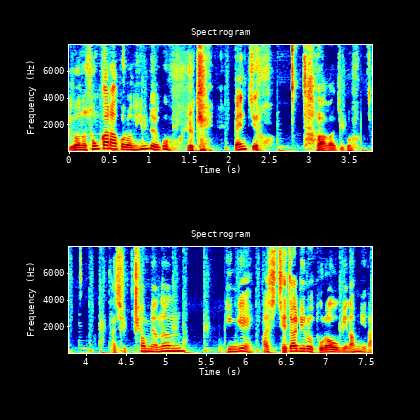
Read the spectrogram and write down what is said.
이거는 손가락으로는 힘들고 이렇게 벤치로 잡아가지고 다시 펴면은 웃긴 게 다시 제자리로 돌아오긴 합니다.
